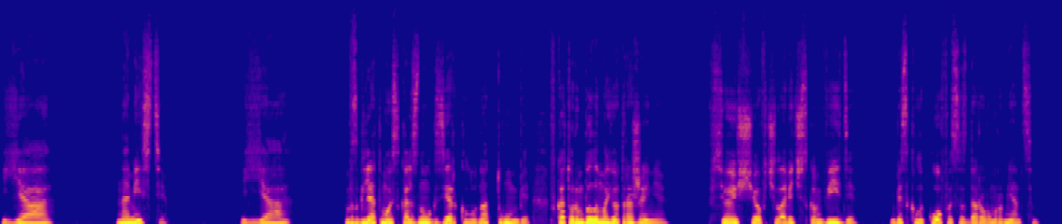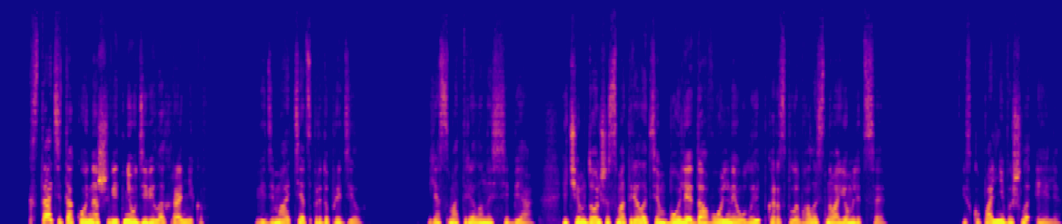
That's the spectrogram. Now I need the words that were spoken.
Я на месте. Я Взгляд мой скользнул к зеркалу на тумбе, в котором было мое отражение. Все еще в человеческом виде, без клыков и со здоровым румянцем. Кстати, такой наш вид не удивил охранников. Видимо, отец предупредил. Я смотрела на себя, и чем дольше смотрела, тем более довольная улыбка расплывалась на моем лице. Из купальни вышла Эля.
